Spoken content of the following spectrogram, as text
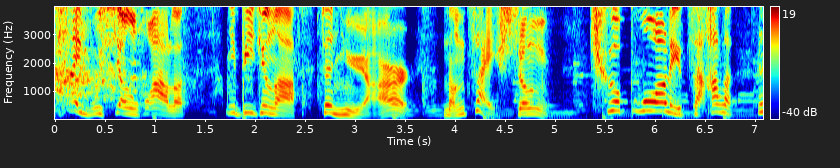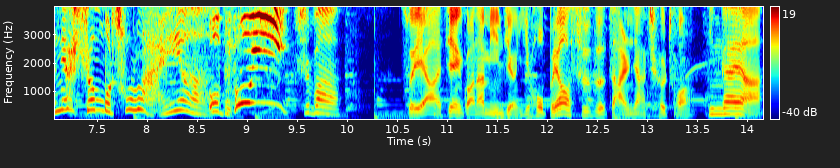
太不像话了。你毕竟啊，这女儿能再生，车玻璃砸了，人家生不出来呀！我呸，是吧？所以啊，建议广大民警以后不要私自砸人家车窗，应该啊，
